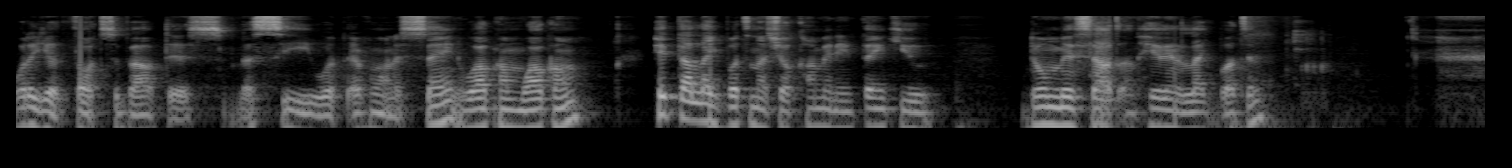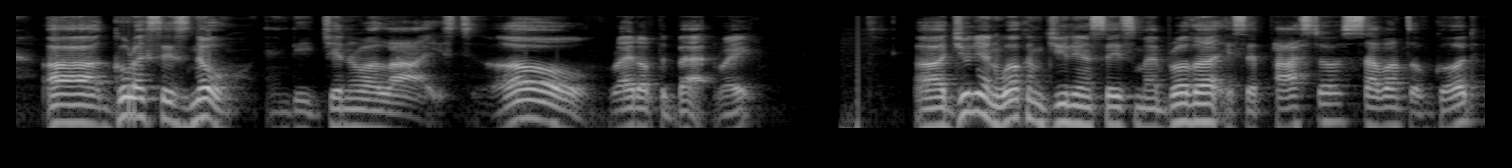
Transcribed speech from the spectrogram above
What are your thoughts about this? Let's see what everyone is saying. Welcome, welcome. Hit that like button as you're coming in. Thank you. Don't miss out on hitting the like button. Uh, Gorex says no, and they generalized. Oh, right off the bat, right? Uh, Julian, welcome. Julian says, My brother is a pastor, servant of God.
